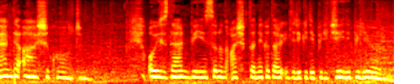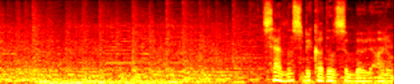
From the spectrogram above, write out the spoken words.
Ben de aşık oldum. O yüzden bir insanın aşkta ne kadar ileri gidebileceğini biliyorum. Sen nasıl bir kadınsın böyle Aroy?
